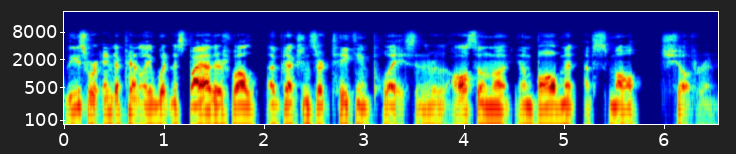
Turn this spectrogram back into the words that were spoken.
these were independently witnessed by others while abductions are taking place, and there was also the involvement of small children.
